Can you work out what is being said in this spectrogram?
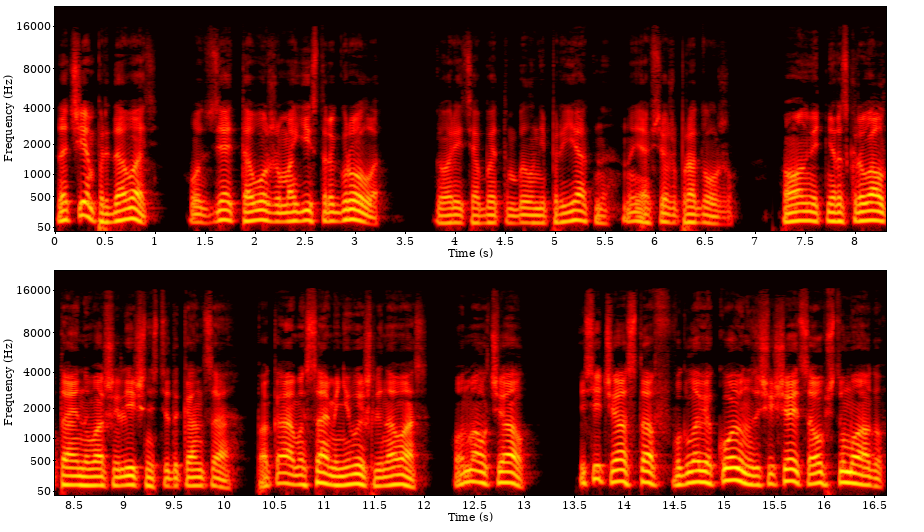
Зачем предавать? Вот взять того же магистра Грола. Говорить об этом было неприятно, но я все же продолжил. Он ведь не раскрывал тайну вашей личности до конца, пока мы сами не вышли на вас. Он молчал, и сейчас, став во главе Ковина, защищает сообщество магов.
